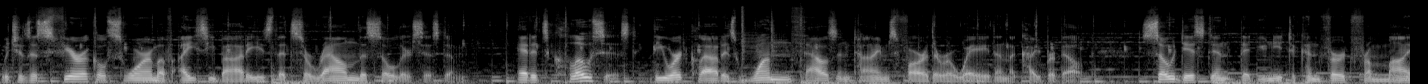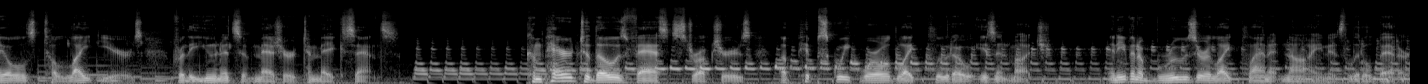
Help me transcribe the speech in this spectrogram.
which is a spherical swarm of icy bodies that surround the solar system. At its closest, the Oort cloud is 1,000 times farther away than the Kuiper Belt, so distant that you need to convert from miles to light years for the units of measure to make sense. Compared to those vast structures, a pipsqueak world like Pluto isn't much, and even a bruiser like Planet Nine is little better.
